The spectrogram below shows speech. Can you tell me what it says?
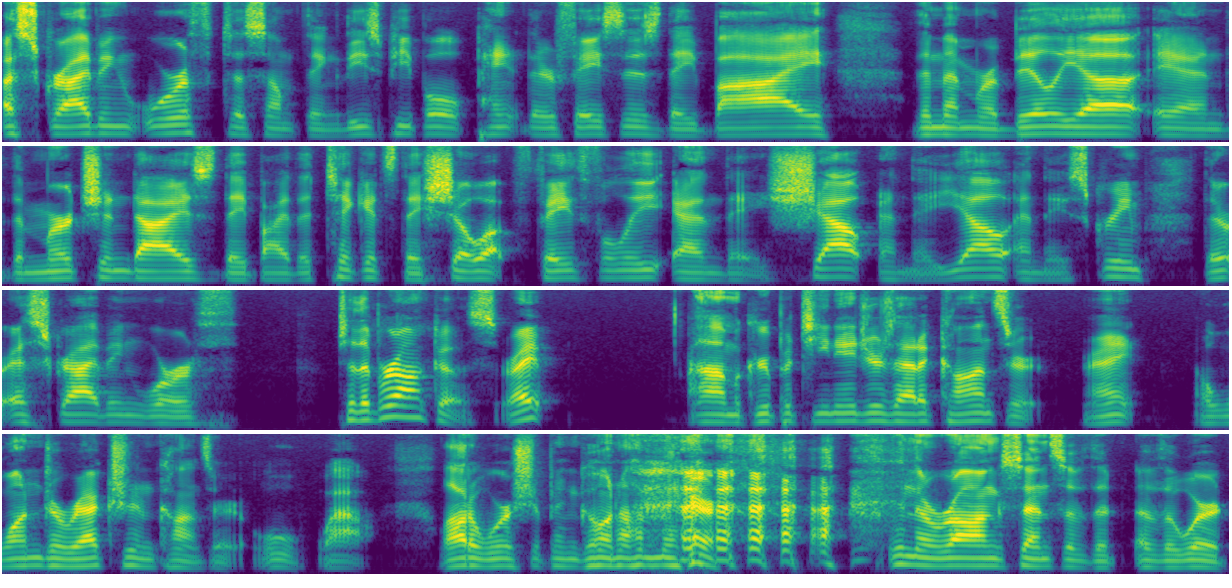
ascribing worth to something. These people paint their faces. They buy the memorabilia and the merchandise. They buy the tickets. They show up faithfully and they shout and they yell and they scream. They're ascribing worth to the Broncos, right? Um, a group of teenagers at a concert, right? A One Direction concert. Oh, wow. A lot of worshiping going on there in the wrong sense of the of the word.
